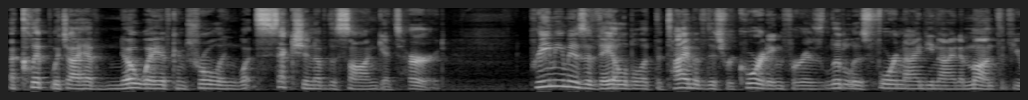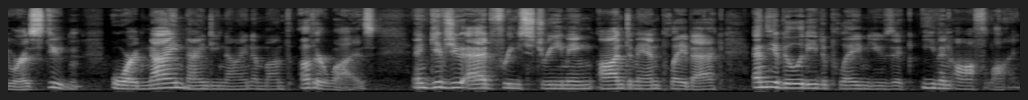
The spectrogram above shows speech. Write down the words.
a clip which I have no way of controlling what section of the song gets heard. Premium is available at the time of this recording for as little as $4.99 a month if you are a student, or $9.99 a month otherwise, and gives you ad free streaming, on demand playback, and the ability to play music even offline.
